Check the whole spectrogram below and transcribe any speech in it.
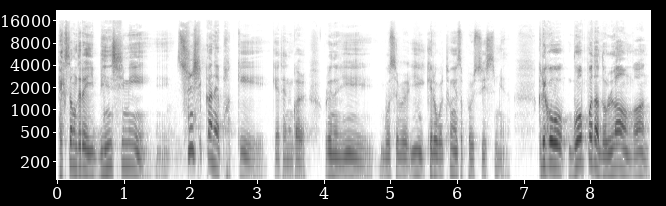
백성들의 이 민심이 순식간에 바뀌게 되는 걸 우리는 이 모습을 이 기록을 통해서 볼 수 있습니다. 그리고 무엇보다 놀라운 건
